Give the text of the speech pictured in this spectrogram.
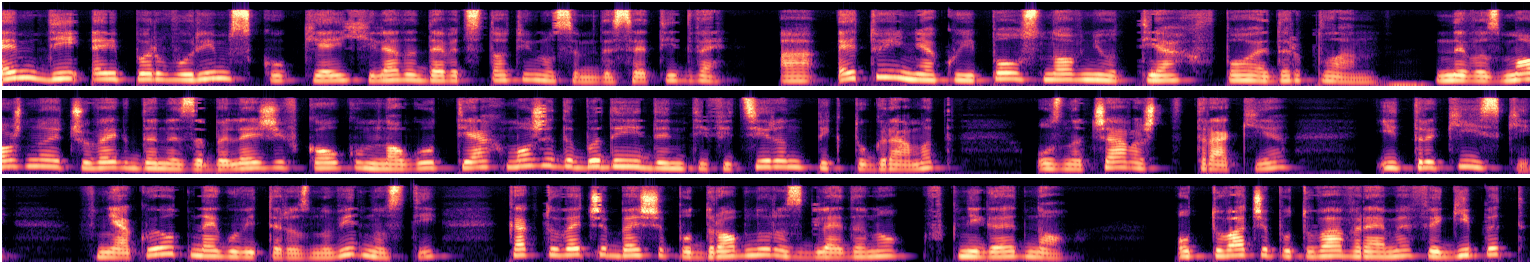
МДА Първо Римско, Кей 1982. А ето и някои по-основни от тях в по-едър план. Невъзможно е човек да не забележи в колко много от тях може да бъде идентифициран пиктограмът, означаващ Тракия и Тракийски, в някои от неговите разновидности, както вече беше подробно разгледано в книга 1. От това, че по това време в Египет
